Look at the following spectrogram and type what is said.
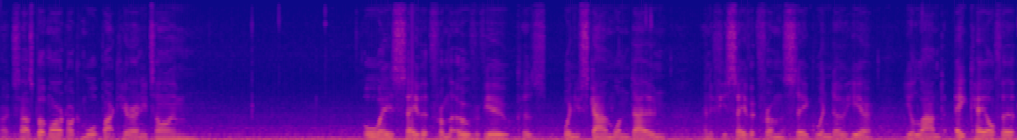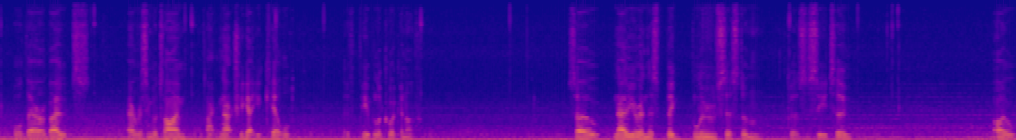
Right, so that's bookmarked, I can walk back here anytime always save it from the overview because when you scan one down and if you save it from the SIG window here you'll land 8k off it or thereabouts every single time. That can actually get you killed if people are quick enough. So now you're in this big blue system because it's a C2. Oh,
